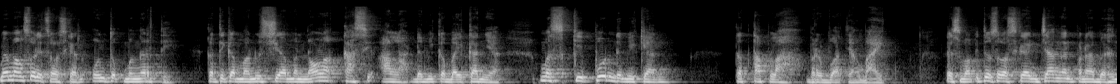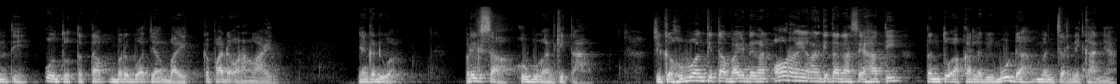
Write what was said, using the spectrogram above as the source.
Memang sulit saudara untuk mengerti ketika manusia menolak kasih Allah demi kebaikannya. Meskipun demikian, tetaplah berbuat yang baik. Oleh sebab itu saudara sekalian jangan pernah berhenti untuk tetap berbuat yang baik kepada orang lain. Yang kedua, periksa hubungan kita. Jika hubungan kita baik dengan orang yang akan kita nasihati, tentu akan lebih mudah mencernihkannya.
